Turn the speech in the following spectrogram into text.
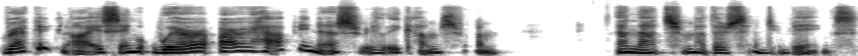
recognizing where our happiness really comes from. And that's from other sentient beings.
